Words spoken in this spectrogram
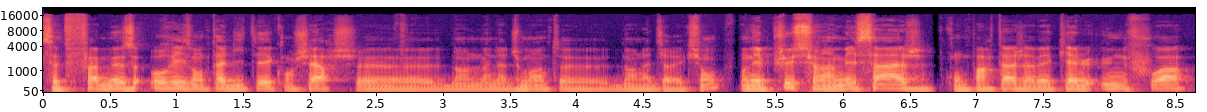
cette fameuse horizontalité qu'on cherche euh, dans le management, euh, dans la direction. On n'est plus sur un message qu'on partage avec elles une fois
